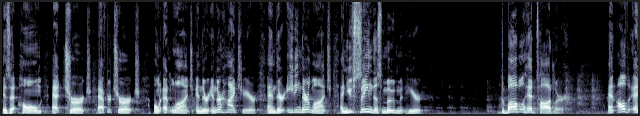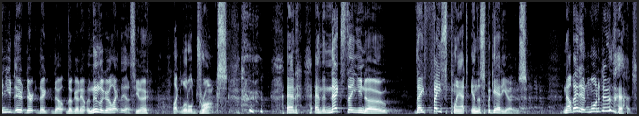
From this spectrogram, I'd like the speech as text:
is at home, at church, after church, on, at lunch, and they're in their high chair and they're eating their lunch, and you've seen this movement here the bobblehead toddler. And, all, and you, they're, they're, they, they'll, they'll go down, and then they'll go like this, you know, like little drunks. and, and the next thing you know, they face plant in the SpaghettiOs. Now, they didn't want to do that,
